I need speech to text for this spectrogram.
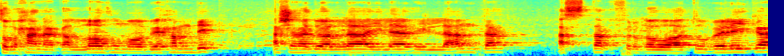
সুবহানাক আল্লাহুম্মা বিহামদিক, আশহাদু আল্লা ইলাহা ইল্লা আনতা, আস্তাগফিরুকা ওয়া আতুবু ইলাইকা।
